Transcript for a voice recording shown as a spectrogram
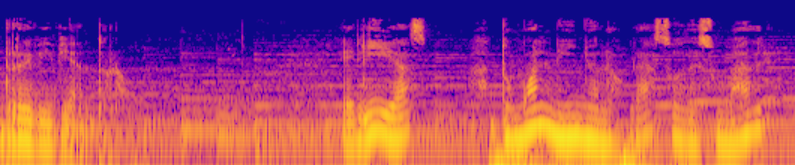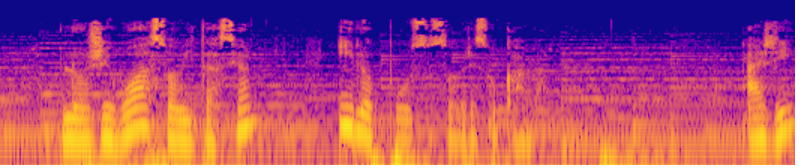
reviviéndolo. Elías tomó al niño en los brazos de su madre, lo llevó a su habitación y lo puso sobre su cama. Allí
